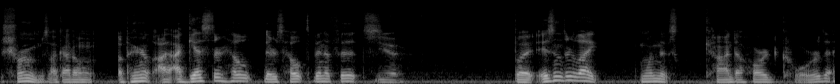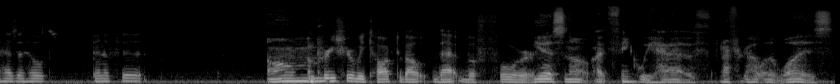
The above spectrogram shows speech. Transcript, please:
shrooms. Like I don't apparently I, I guess there health there's health benefits. Yeah. But isn't there like one that's kind of hardcore that has a health benefit? Um. I'm pretty sure we talked about that before. Yes, no, I think we have, and I forgot what it was.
